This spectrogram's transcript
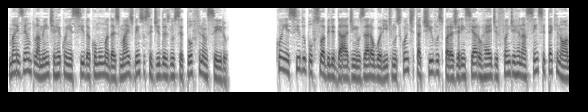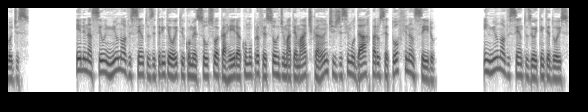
mas é amplamente reconhecida como uma das mais bem-sucedidas no setor financeiro. Conhecido por sua habilidade em usar algoritmos quantitativos para gerenciar o hedge fund Renaissance Technologies. Ele nasceu em 1938 e começou sua carreira como professor de matemática antes de se mudar para o setor financeiro. Em 1982,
